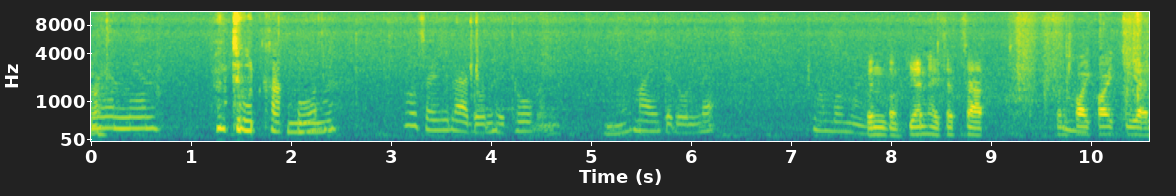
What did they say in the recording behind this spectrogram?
แม่นแม่นจุดคักโคตรโอ้ ใช้เวลาโดนให้โทษอันนี้ไม่แต่โดนแล้วยังบ่ใหม่เป็นต้องเขียนให้ชัดๆเป็นค่อยๆเขียน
